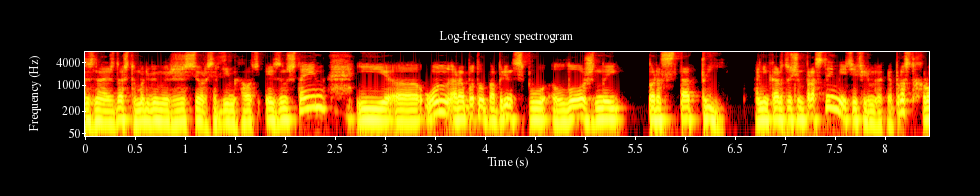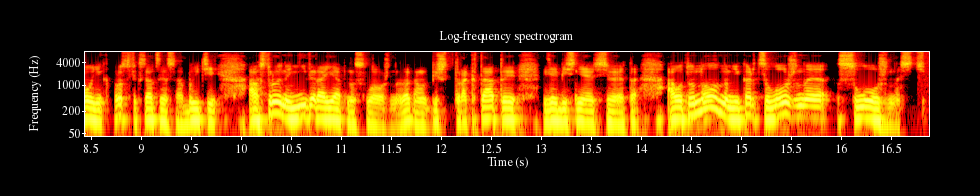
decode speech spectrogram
Ты знаешь, да, что мой любимый режиссер Сергей Михайлович Эйзенштейн, и э, он работал по принципу ложной простоты. Они кажутся очень простыми, эти фильмы, такая просто хроника, просто фиксация событий, а устроены невероятно сложно. Да? Там пишет трактаты, где объясняют все это. А вот у Нолана, мне кажется, ложная сложность.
